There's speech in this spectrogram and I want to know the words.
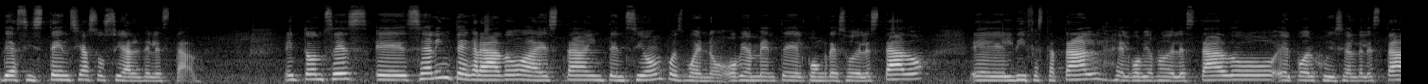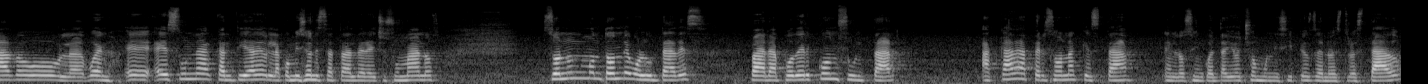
de asistencia social del Estado. Entonces, eh, se han integrado a esta intención, pues bueno, obviamente el Congreso del Estado, el DIF estatal, el Gobierno del Estado, el Poder Judicial del Estado, bueno, eh, es una cantidad de la Comisión Estatal de Derechos Humanos. Son un montón de voluntades para poder consultar a cada persona que está en los 58 municipios de nuestro estado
